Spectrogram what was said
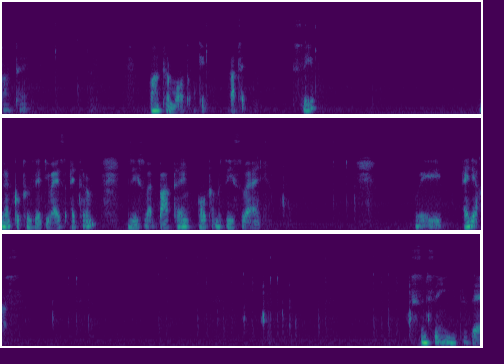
button? Button mode okay. That's it. Save. Then go to the device item. This one button item this way with alias something is the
